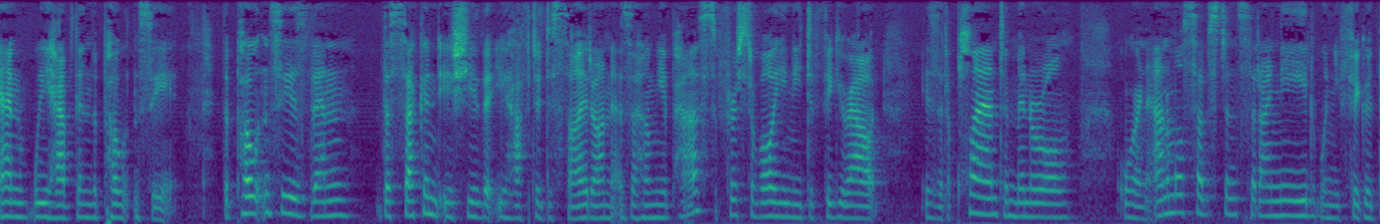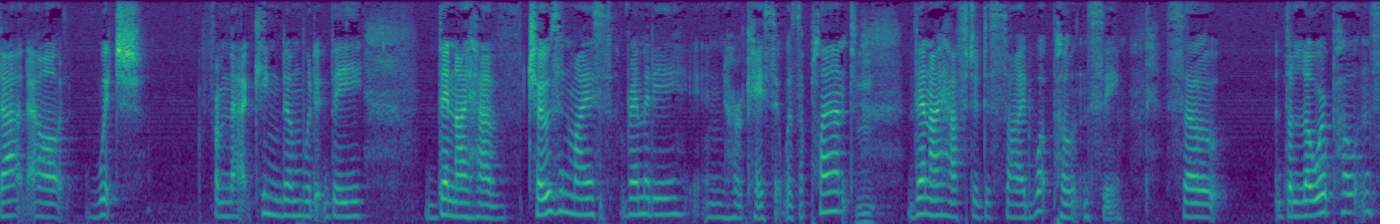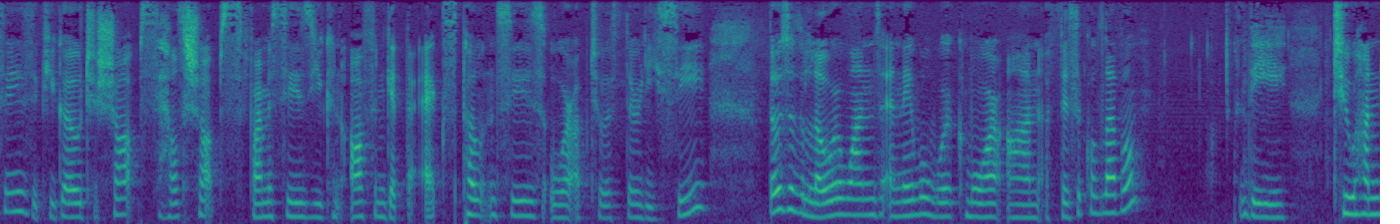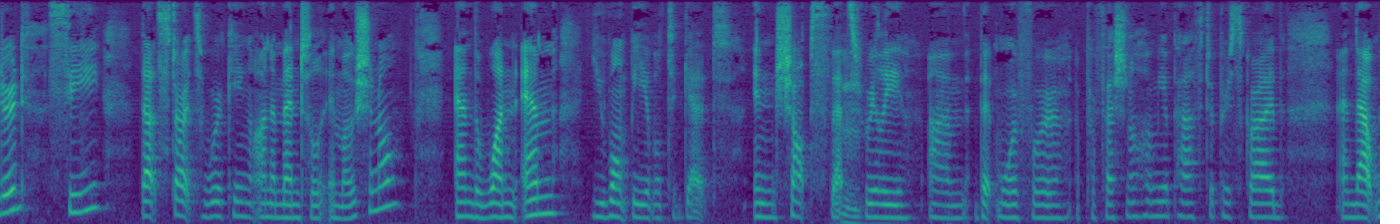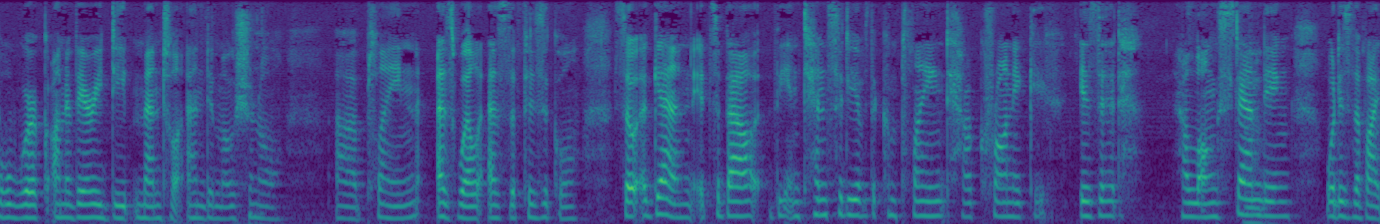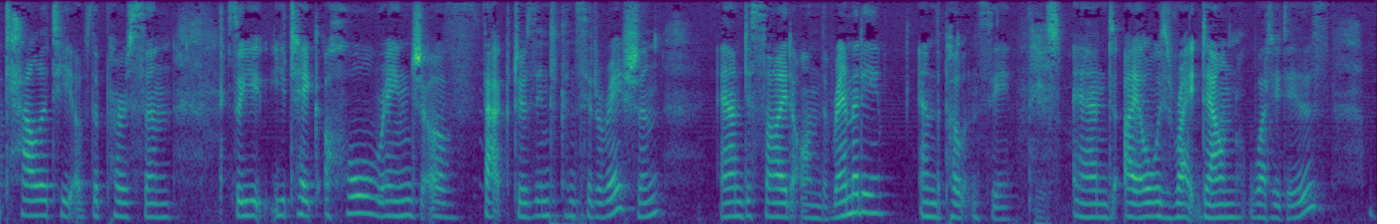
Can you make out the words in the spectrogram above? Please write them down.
And we have then the potency. The potency is then the second issue that you have to decide on as a homeopath. So first of all, you need to figure out is it a plant, a mineral, or an animal substance that I need? When you figure that out, which from that kingdom would it be? Then I have chosen my remedy. In her case, it was a plant. Mm. Then I have to decide what potency. So the lower potencies, if you go to shops, health shops, pharmacies, you can often get the X potencies or up to a 30C. Those are the lower ones, and they will work more on a physical level. The 200C, that starts working on a mental emotional. And the 1M, you won't be able to get in shops. That's really um, a bit more for a professional homeopath to prescribe. And that will work on a very deep mental and emotional uh, plane as well as the physical. So again, it's about the intensity of the complaint, how chronic is it, how long standing, what is the vitality of the person. So you, you take a whole range of factors into consideration and decide on the remedy and the potency. Yes. And I always write down what it is.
